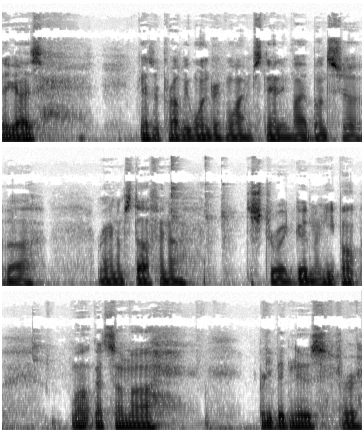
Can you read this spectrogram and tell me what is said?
Hey guys, you guys are probably wondering why I'm standing by a bunch of uh, random stuff and a destroyed Goodman heat pump. Well, got some uh, pretty big news for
